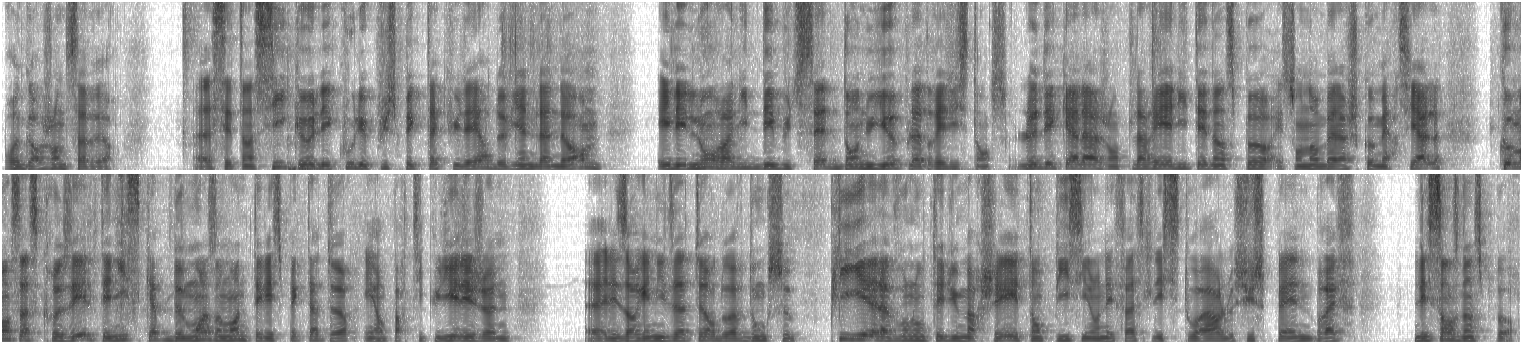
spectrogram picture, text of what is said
regorgeant de saveur. Euh, c'est ainsi que les coups les plus spectaculaires deviennent la norme et les longs rallyes de début de set d'ennuyeux plats de résistance. Le décalage entre la réalité d'un sport et son emballage commercial commence à se creuser, le tennis capte de moins en moins de téléspectateurs, et en particulier les jeunes. Euh, les organisateurs doivent donc se plier à la volonté du marché, et tant pis si l'on efface l'histoire, le suspense, bref, l'essence d'un sport.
